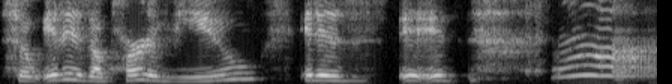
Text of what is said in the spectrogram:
So it is a part of you. It is, it, it ah,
